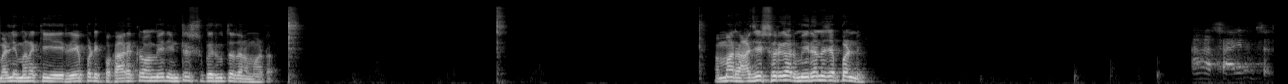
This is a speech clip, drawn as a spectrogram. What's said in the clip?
మళ్ళీ మనకి రేపటి కార్యక్రమం మీద ఇంట్రెస్ట్ పెరుగుతుంది అనమాట అమ్మ రాజేశ్వరి గారు మీరైనా చెప్పండి. చెప్పండి ఆ సాయిరం సార్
